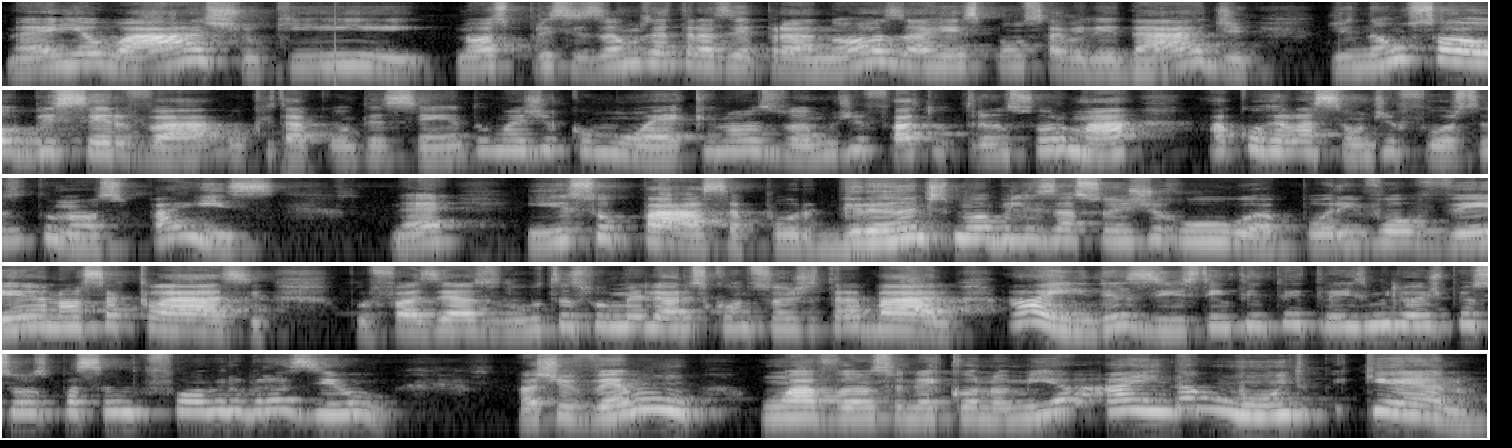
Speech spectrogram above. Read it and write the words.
Né? E eu acho que nós precisamos é trazer para nós a responsabilidade de não só observar o que está acontecendo, mas de como é que nós vamos, de fato, transformar a correlação de forças do nosso país. Né? E isso passa por grandes mobilizações de rua, por envolver a nossa classe, por fazer as lutas por melhores condições de trabalho. Ainda existem 33 milhões de pessoas passando fome no Brasil. Nós tivemos um, um, avanço na economia ainda muito pequeno.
